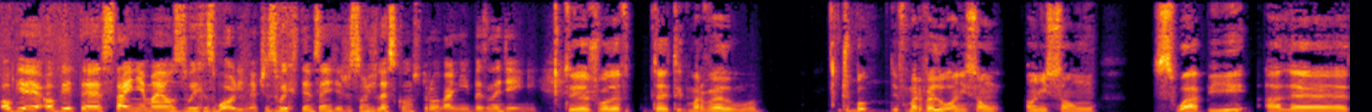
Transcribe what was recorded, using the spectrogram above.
obie, obie te stajnie mają złych złoli. Znaczy złych w tym sensie, że są źle skonstruowani i beznadziejni. To ja już wolę te, tych Marvelu, bo, znaczy, bo w Marvelu oni są, oni są słabi, ale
